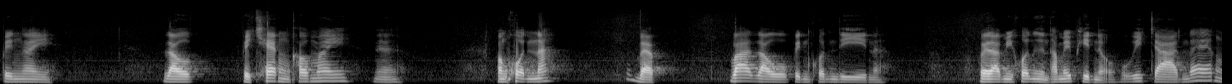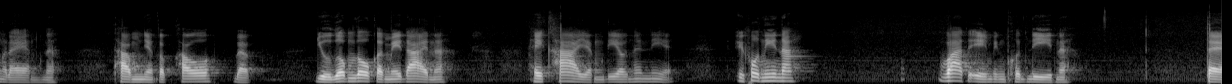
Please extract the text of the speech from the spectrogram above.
เป็นไง เรา แช่งเขาไหมนะบางคนนะแบบว่าเราเป็นคนดีนะเวลามีคนอื่นทำให้ผิดเนี่ยวิจารณ์แรงแรงนะทำอย่างกับเขาแบบอยู่ร่วมโลกกันไม่ได้นะให้ฆ่าอย่างเดียวนั่นนี่ไอ้พวกนี้นะว่าตัวเองเป็นคนดีนะ แต่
